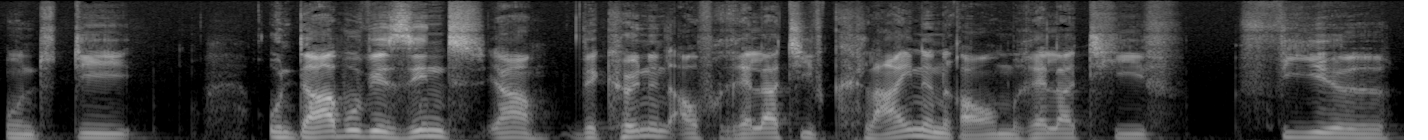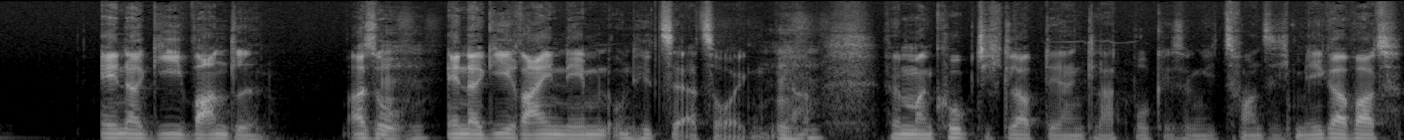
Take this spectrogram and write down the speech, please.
und die und da, wo wir sind, ja, wir können auf relativ kleinen Raum relativ viel Energie wandeln. Also mhm. Energie reinnehmen und Hitze erzeugen. Ja. Mhm. Wenn man guckt, ich glaube, der in Gladbruck ist irgendwie 20 Megawatt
